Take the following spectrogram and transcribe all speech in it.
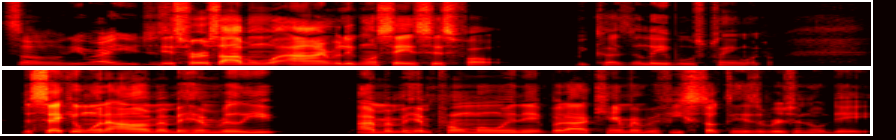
So you're right. You just His first album, I ain't really gonna say it's his fault because the label was playing with him. The second one, I remember him really. I remember him promoing it, but I can't remember if he stuck to his original date.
